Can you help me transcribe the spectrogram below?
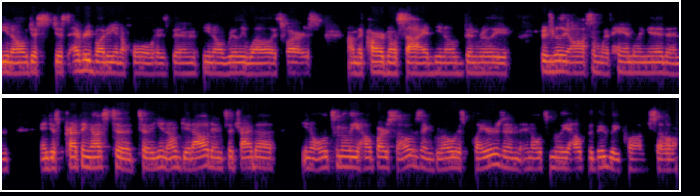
you know, just just everybody in a whole has been you know really well as far as on the Cardinal side, you know, been really been really awesome with handling it and and just prepping us to to you know get out and to try to you know ultimately help ourselves and grow as players and and ultimately help the big league club. So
